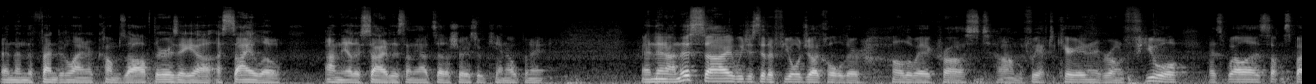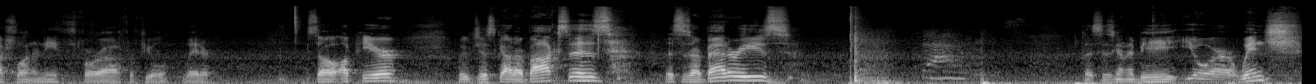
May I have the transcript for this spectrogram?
and then the fender liner comes off. There is a, uh, a silo on the other side of this on the outside. I'll show you so we can't open it. And then on this side, we just did a fuel jug holder all the way across. Um, if we have to carry any of our own fuel, as well as something special underneath for uh, for fuel later. So up here, we've just got our boxes. This is our batteries. This is going to be your winch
